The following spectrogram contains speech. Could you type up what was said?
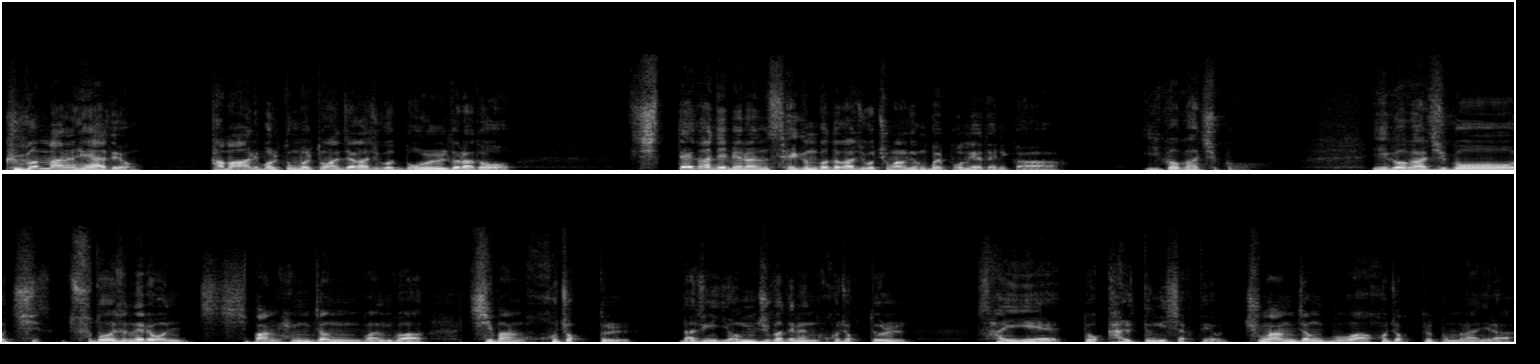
그것만은 해야 돼요. 가만히 멀뚱멀뚱 앉아가지고 놀더라도 때가 되면은 세금 걷어가지고 중앙정부에 보내야 되니까 이거 가지고 이거 가지고 지, 수도에서 내려온 지방 행정관과 지방 호족들 나중에 영주가 되는 호족들 사이에 또 갈등이 시작돼요. 중앙정부와 호족들뿐만 아니라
